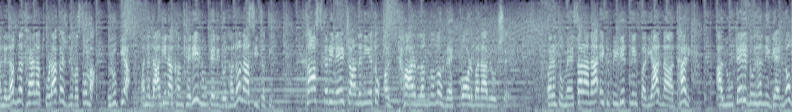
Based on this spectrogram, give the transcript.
અને લગ્ન થયાના થોડાક જ દિવસોમાં રૂપિયા અને દાગીના ખંખેરી લૂંટેરી દુલ્હનો નાસી જતી. ખાસ કરીને ચાંદનીએ તો અઢાર લગ્નનો રેકોર્ડ બનાવ્યો છે. પરંતુ મહેસાણાના એક પીડિતની ફરિયાદના આધારે આ લૂંટેરી દુલ્હનની ગેંગનો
